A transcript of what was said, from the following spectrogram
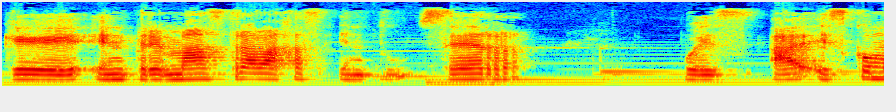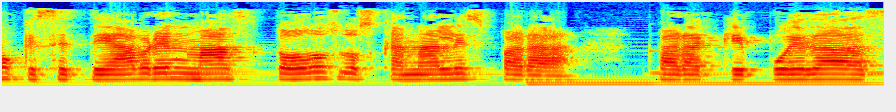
que entre más trabajas en tu ser, pues es como que se te abren más todos los canales para, para que puedas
